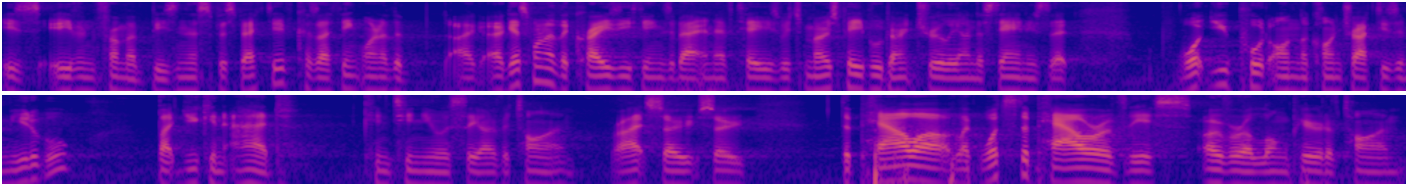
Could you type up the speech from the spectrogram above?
is even from a business perspective, because I think one of the, I, I guess, one of the crazy things about NFTs, which most people don't truly understand, is that what you put on the contract is immutable, but you can add continuously over time, right? So, so the power, like, what's the power of this over a long period of time?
